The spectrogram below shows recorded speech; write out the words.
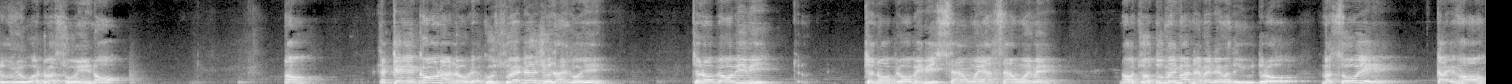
လူမျိုးအတွက်ဆိုရင်တော့နော်တကယ်ကောင်းတာလုပ်တယ်အခုဇွဲတက်ရွှေတိုင်းဆိုရင်ကျွန်တော်ပြောပြီးပြီကျွန်တော်ပြောပြီးပြီစမ်းဝင်းကစမ်းဝင်းပဲ နော်ကျွန်တော်သူ့မိမနာမည်လည်းမသိဘူးသူတို့မစိုးရင်တိုက်ဟောင်း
